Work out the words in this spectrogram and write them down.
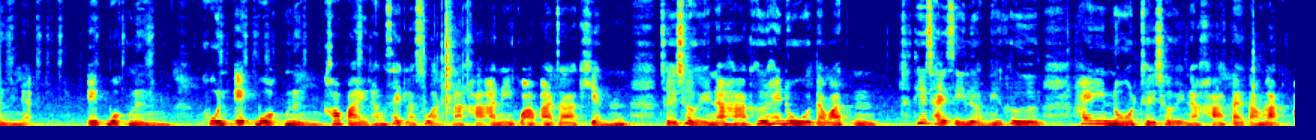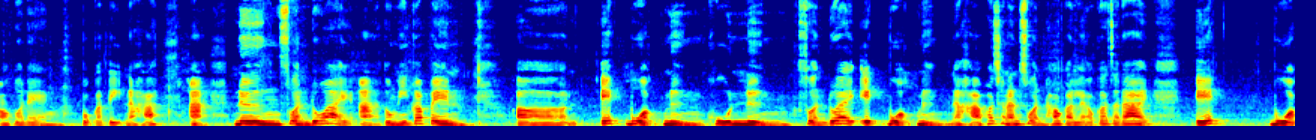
1เนี่ย x บวก1 คูณ x บวก 1 เข้าไปทั้งเศษและส่วนนะคะ อันนี้ครูอัพอาจจะเขียนเฉยๆนะคะ คือให้ดูแต่ว่าที่ใช้สีเหลืองนี่คือให้โน้ตเฉยๆนะคะ แต่ตามหลักเอาตัวแดงปกตินะคะ อะหนึ่งส่วนด้วยอะตรงนี้ก็เป็น x บวก 1 คูณ 1 ส่วนด้วย x บวก 1 นะคะ เพราะฉะนั้นส่วนเท่ากันแล้วก็จะได้ x บวก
